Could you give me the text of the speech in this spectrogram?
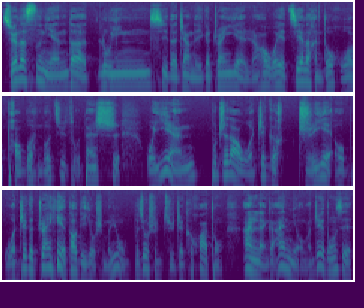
学了四年的录音系的这样的一个专业，然后我也接了很多活，跑过很多剧组，但是我依然不知道我这个职业，我我这个专业到底有什么用？不就是举这个话筒按两个按钮吗？这个东西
